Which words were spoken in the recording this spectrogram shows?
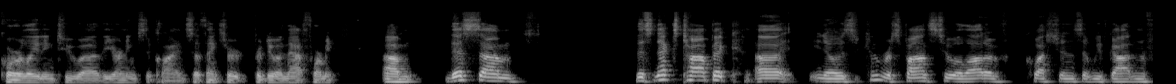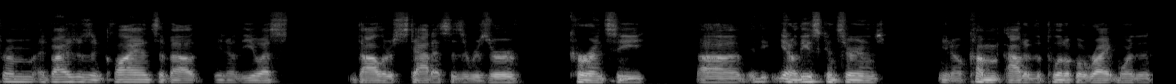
correlating to uh, the earnings decline. So thanks for for doing that for me. Um, this um, this next topic, uh, you know, is kind of response to a lot of questions that we've gotten from advisors and clients about, you know, the U.S. dollar's status as a reserve currency. Uh, you know, these concerns, you know, come out of the political right more than the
